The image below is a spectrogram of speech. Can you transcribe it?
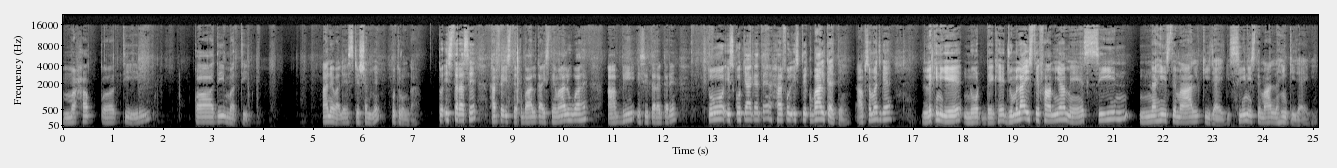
महतिल कादिमती। आने वाले स्टेशन में उतरूँगा। तो इस तरह से हरफ इस्तकबाल का इस्तेमाल हुआ है। आप भी इसी तरह करें। तो इसको क्या कहते हैं? हरफुल इस्तकबाल कहते हैं। आप समझ गए? लेकिन ये नोट देखें, जुमला इस्तेफामिया में सीन नहीं इस्तेमाल की जाएगी। सीन इस्तेमाल नहीं की जाएगी।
